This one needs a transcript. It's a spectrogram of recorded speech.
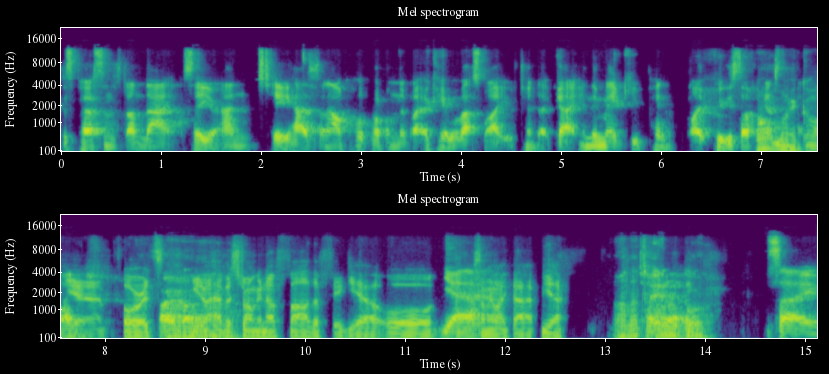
this person's done that. Say your auntie has an alcohol problem. They're like, okay, well, that's why you've turned out gay. And they make you pin, like, put yourself Oh against. the my pin, God. like, Yeah. Or it's Horrible. you don't have a strong enough father figure or Yeah. something like that. Yeah. Oh, that's Totally. horrible. So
